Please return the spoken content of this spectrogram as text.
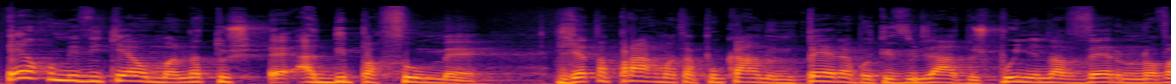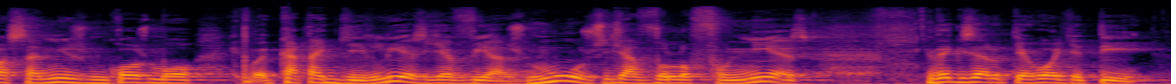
Έχουμε δικαίωμα να τους ε, αντιπαθούμε για τα πράγματα που κάνουν πέρα από τη δουλειά τους που είναι να δέρνουν, να βασανίζουν κόσμο, καταγγελίες για βιασμούς, για δολοφονίες, δεν ξέρω κι εγώ γιατί.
